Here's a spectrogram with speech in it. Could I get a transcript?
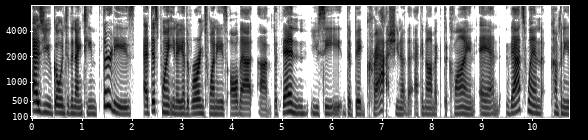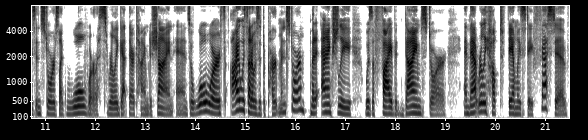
as you go into the 1930s, at this point, you know, you have the roaring 20s, all that. Um, but then you see the big crash, you know, the economic decline. And that's when companies and stores like Woolworths really get their time to shine. And so, Woolworths, I always thought it was a department store, but it actually was a five and dime store. And that really helped families stay festive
